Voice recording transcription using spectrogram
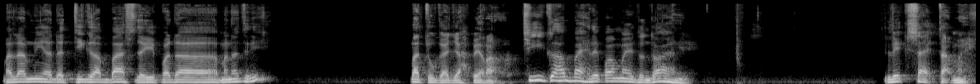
Malam ni ada tiga bas daripada mana tadi? Batu Gajah Perak. Tiga bas mereka main tuan-tuan. Lakeside tak main.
